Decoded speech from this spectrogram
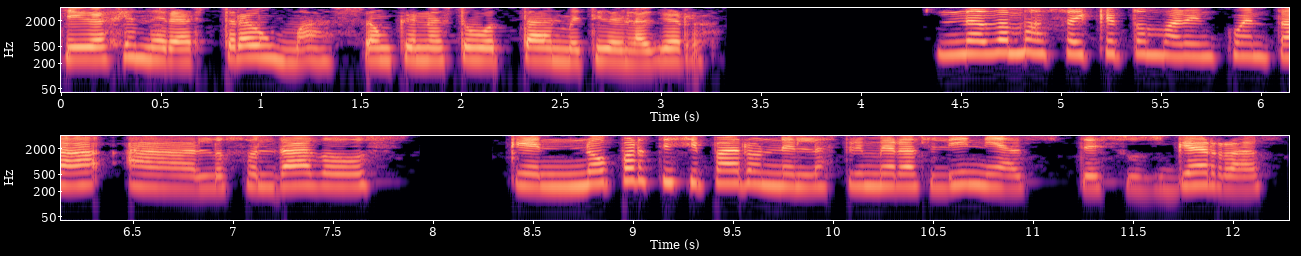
llega a generar traumas, aunque no estuvo tan metida en la guerra. Nada más hay que tomar en cuenta a los soldados que no participaron en las primeras líneas de sus guerras,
